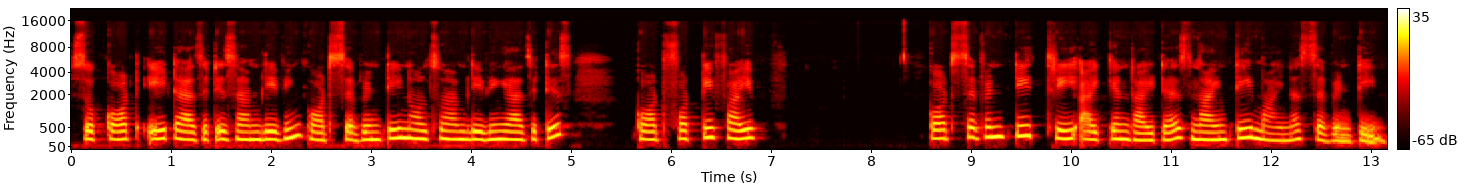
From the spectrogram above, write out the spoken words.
So cot 8 as it is I am leaving. Cot 17 also I am leaving as it is. Cot 45. Cot 73 I can write as 90 minus 17.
